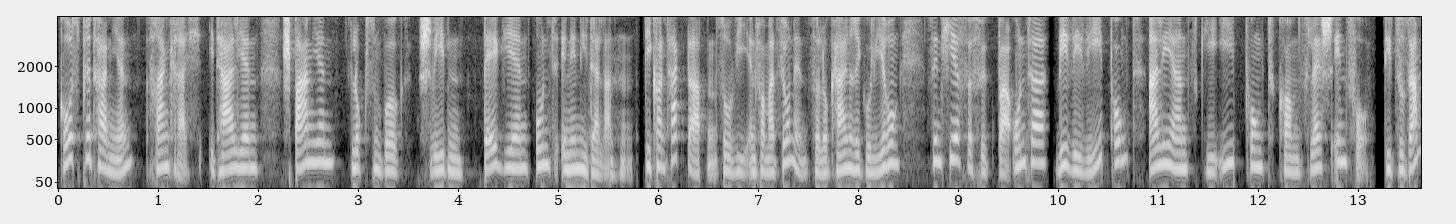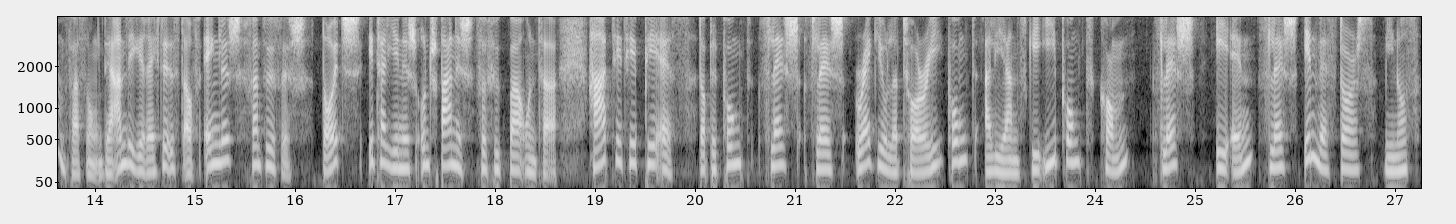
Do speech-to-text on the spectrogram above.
Großbritannien, Frankreich, Italien, Spanien, Luxemburg, Schweden, Belgien und in den Niederlanden. Die Kontaktdaten sowie Informationen zur lokalen Regulierung sind hier verfügbar unter www.allianzgi.com/info. Die Zusammenfassung der Anlegerechte ist auf Englisch, Französisch, Deutsch, Italienisch und Spanisch verfügbar unter https://regulatory.allianzgi.com slash en slash investors minus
